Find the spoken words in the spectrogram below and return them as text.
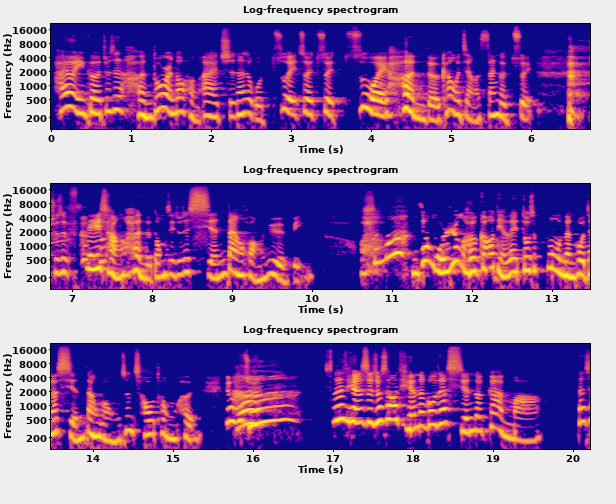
还有一个就是很多人都很爱吃，但是我最最最最恨的，看我讲了三个最，就是非常恨的东西，就是咸蛋黄月饼。什么？你知道我任何糕点类都是不能够加咸蛋黄，我真的超痛恨，因为我觉得吃甜食就是要甜的，给我加咸的干嘛？但是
